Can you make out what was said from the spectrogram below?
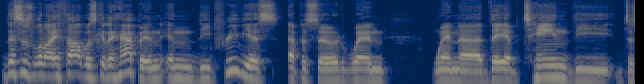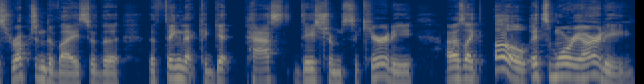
This is what I thought was going to happen in the previous episode when when uh, they obtained the disruption device or the the thing that could get past Daystrom's security. I was like, oh, it's Moriarty.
